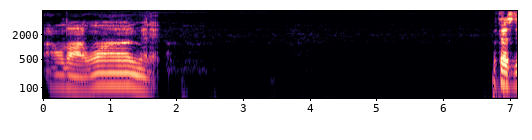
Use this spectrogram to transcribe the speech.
Hold on one minute. Because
